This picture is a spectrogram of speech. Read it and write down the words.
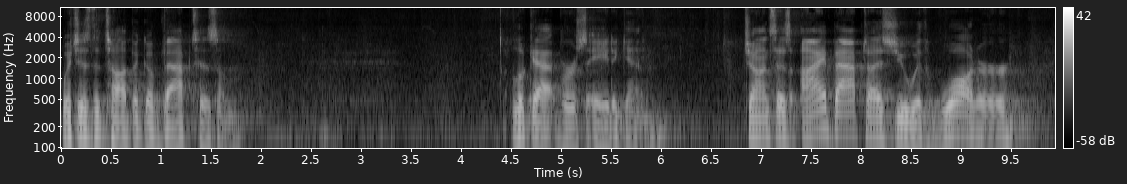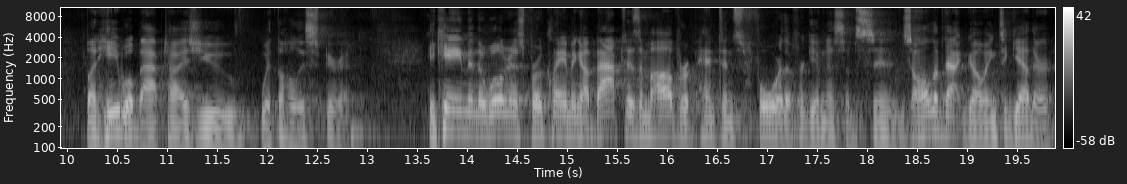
which is the topic of baptism. Look at verse 8 again. John says, I baptize you with water, but he will baptize you with the Holy Spirit. He came in the wilderness proclaiming a baptism of repentance for the forgiveness of sins. All of that going together.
